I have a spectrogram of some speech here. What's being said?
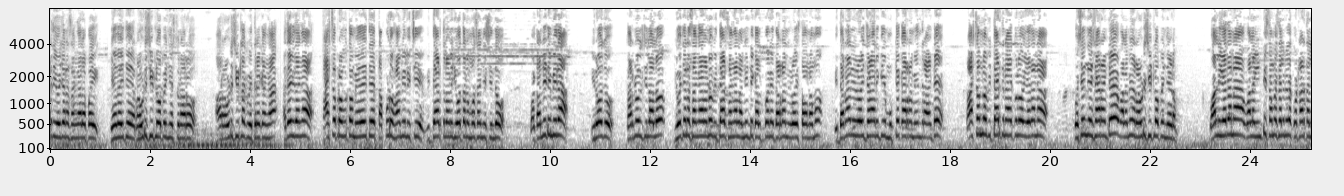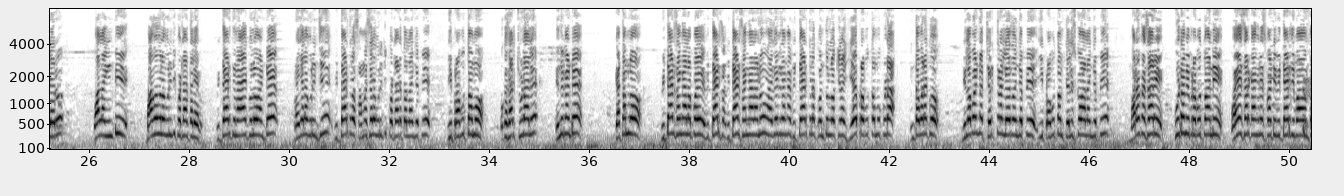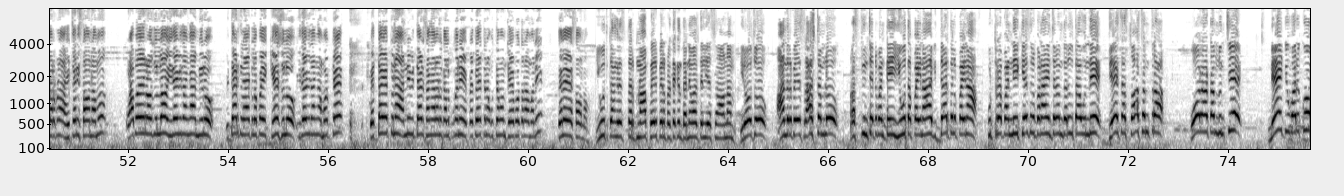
విద్యార్థి యువజన సంఘాలపై ఏదైతే రౌడీ సీట్లు ఓపెన్ చేస్తున్నారో ఆ రౌడీ సీట్లకు వ్యతిరేకంగా అదేవిధంగా రాష్ట్ర ప్రభుత్వం ఏదైతే తప్పుడు హామీలు ఇచ్చి విద్యార్థులను యువతను మోసం చేసిందో వాటన్నిటి మీద ఈ రోజు కర్నూలు జిల్లాలో యువజన సంఘాలను విద్యార్థి సంఘాలను అన్నింటి కలుపుకొని ధర్నా నిర్వహిస్తా ఉన్నాము. ఈ ధర్నా నిర్వహించడానికి ముఖ్య కారణం ఏంద్రా అంటే రాష్ట్రంలో విద్యార్థి నాయకులు ఏదన్నా క్వశ్చన్ చేశారంటే వాళ్ళ మీద రౌడీ సీట్లు ఓపెన్ చేయడం. వాళ్ళు ఏదైనా వాళ్ళ ఇంటి సమస్యల మీద కొట్లాడతలేరు వాళ్ళ ఇంటి బాగోగుల గురించి కొట్లాడతలేరు. విద్యార్థి నాయకులు అంటే ప్రజల గురించి విద్యార్థుల సమస్యల గురించి కొట్లాడతానని చెప్పి ఈ ప్రభుత్వము ఒకసారి చూడాలి. ఎందుకంటే గతంలో విద్యార్థి సంఘాలపై విద్యార్థి విద్యార్థి సంఘాలను అదేవిధంగా విద్యార్థుల గొంతుల్లోకి ఏ ప్రభుత్వము కూడా ఇంతవరకు నిలబడిన చరిత్ర లేదు అని చెప్పి ఈ ప్రభుత్వం తెలుసుకోవాలని చెప్పి మరొకసారి కూటమి ప్రభుత్వాన్ని వైఎస్ఆర్ కాంగ్రెస్ పార్టీ విద్యార్థి భావం తరఫున హెచ్చరిస్తా ఉన్నాము. రాబోయే రోజుల్లో ఇదే విధంగా మీరు విద్యార్థి నాయకులపై కేసులు ఇదే విధంగా మోపితే పెద్ద ఎత్తున అన్ని విద్యార్థి సంఘాలను కలుపుకొని పెద్ద ఎత్తున ఉద్యమం చేయబోతున్నామని తెలియజేస్తా ఉన్నాం. యూత్ కాంగ్రెస్ తరఫున పేరు పేరు ప్రత్యేకంగా ధన్యవాదాలు తెలియజేస్తా ఉన్నాం. ఈ రోజు ఆంధ్రప్రదేశ్ రాష్ట్రంలో ప్రశ్నించేటువంటి యువత పైన విద్యార్థుల పైన కుట్ర పన్ని కేసులు బనాయించడం జరుగుతా ఉంది. దేశ స్వాతంత్ర పోరాటం నుంచి నేటి వరకు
